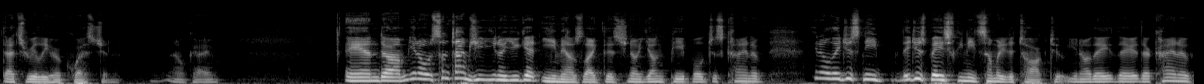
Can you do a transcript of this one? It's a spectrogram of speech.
That's really her question. Okay. And, um, you know, sometimes you, you know, you get emails like this, you know, young people just kind of, you know they just need they just basically need somebody to talk to. You know they they they're kind of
